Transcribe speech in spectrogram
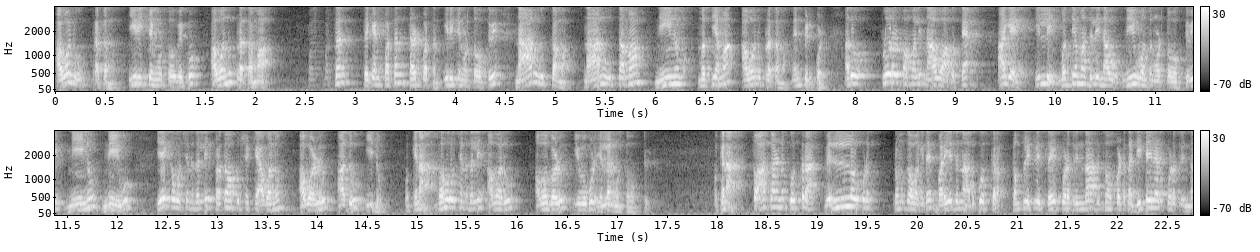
ಅವನು ಪ್ರಥಮ. ಈ ರೀತಿ ನೋಡ್ತಾ ಹೋಗ್ಬೇಕು ಅವನು ಪ್ರಥಮ. First person second person third person ಈ ರೀತಿ ನೋಡ್ತಾ ಹೋಗ್ತೀವಿ. ನಾನು ಉತ್ತಮ ನಾನು ಉತ್ತಮ, ನೀನು ಮಧ್ಯಮ ಅವನು ಪ್ರಥಮ, ನೆನ್ಪಿಟ್ಕೊಳ್ಳಿ. ಅದು ಪ್ಲೂರಲ್ ಫಾರ್ಮ್ ಅಲ್ಲಿ ನಾವು ಆಗುತ್ತೆ. ಹಾಗೆ ಇಲ್ಲಿ ಮಧ್ಯಮದಲ್ಲಿ ನಾವು ನೀವು ಅಂತ ನೋಡ್ತಾ ಹೋಗ್ತೀವಿ. ನೀನು, ನೀವು, ಏಕವಚನದಲ್ಲಿ ಪ್ರಥಮ ಪುರುಷಕ್ಕೆ ಅವನು, ಅವಳು, ಅದು, ಇದು. ಓಕೆನಾ ಬಹುವಚನದಲ್ಲಿ ಅವರು, ಅವುಗಳು, ಇವುಗಳು ಎಲ್ಲ ನೋಡ್ತಾ ಹೋಗ್ತೀವಿ. ಓಕೆನಾ ಸೊ ಆ ಕಾರಣಕ್ಕೋಸ್ಕರ ಎಲ್ಲವೂ ಕೂಡ ಪ್ರಮುಖವಾಗಿದೆ. ಬರೆಯೋದನ್ನ ಅದಕ್ಕೋಸ್ಕರ ಕಂಪ್ಲೀಟ್ಲಿ ಸ್ಲೈಡ್ ಕೊಡೋದ್ರಿಂದ, ಅದಕ್ಕೆ ಸಂಬಂಧಪಟ್ಟ ಡೀಟೇಲ್ ಕೊಡೋದ್ರಿಂದ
